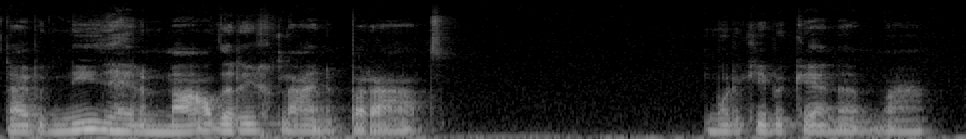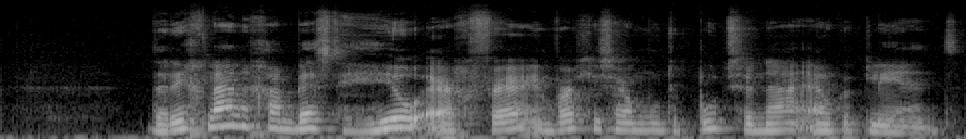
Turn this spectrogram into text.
Nou heb ik niet helemaal de richtlijnen paraat, moet ik je bekennen, maar de richtlijnen gaan best heel erg ver in wat je zou moeten poetsen na elke cliënt.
